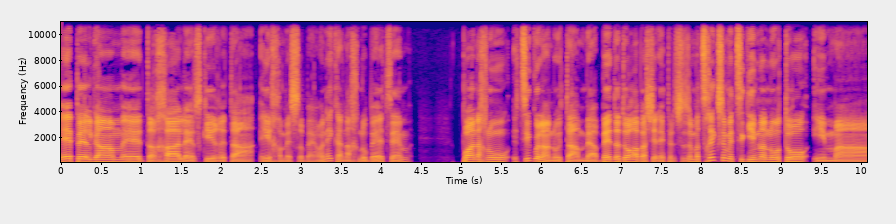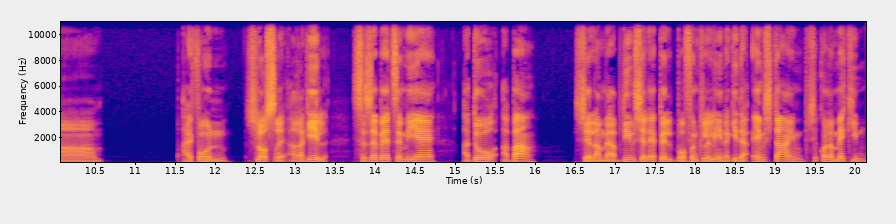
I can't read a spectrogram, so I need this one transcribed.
אפל גם uh, טרחה להזכיר את ה-A15 ביוניק, אנחנו בעצם, פה אנחנו, הציגו לנו את המעבד הדור הבא של אפל, שזה מצחיק שמציגים לנו אותו עם האייפון 13 הרגיל, שזה בעצם יהיה הדור הבא של המעבדים של אפל באופן כללי, נגיד ה-M2, שכל המקים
